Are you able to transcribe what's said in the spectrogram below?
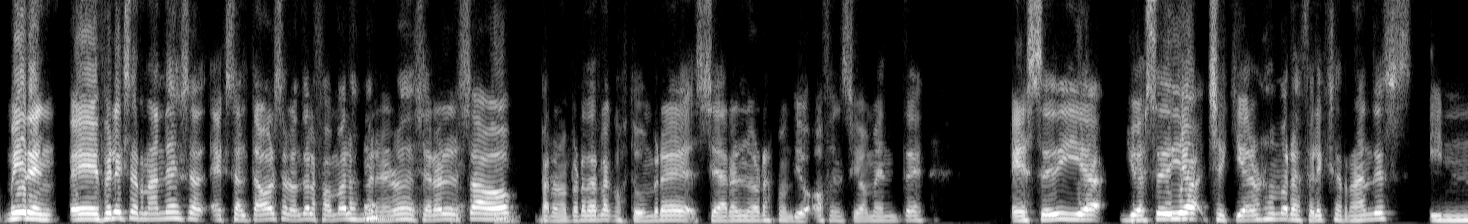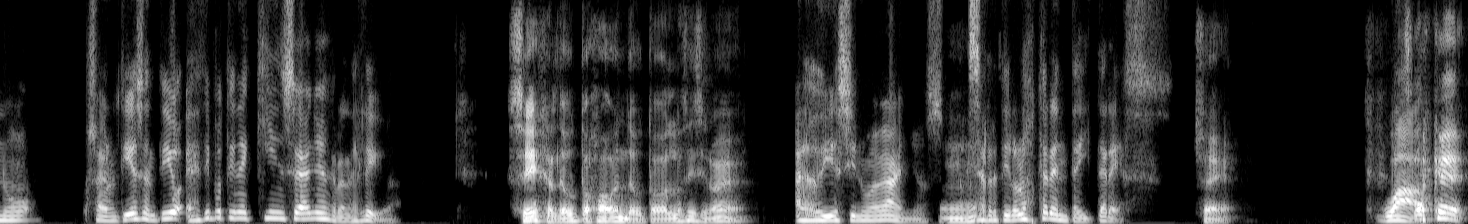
Miren, eh, Félix Hernández exa- exaltado al Salón de la Fama de los Marineros de Seattle el sábado, para no perder la costumbre, Seattle no respondió ofensivamente ese día. Yo ese día chequeé los números de Félix Hernández y no, o sea, no tiene sentido. Ese tipo tiene 15 años en Grandes Ligas, Sí, es que él debutó joven, debutó a los 19. A los 19 años, Ujú. se retiró a los 33. Sí. Wow. ¿Sabes qué?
